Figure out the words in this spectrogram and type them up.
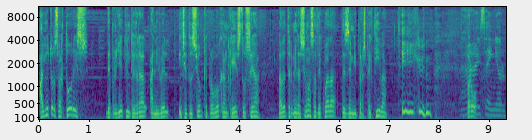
Hay otros factores de proyecto integral a nivel institución que provocan que esto sea la determinación más adecuada desde mi perspectiva. Bueno, Ay, señor.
